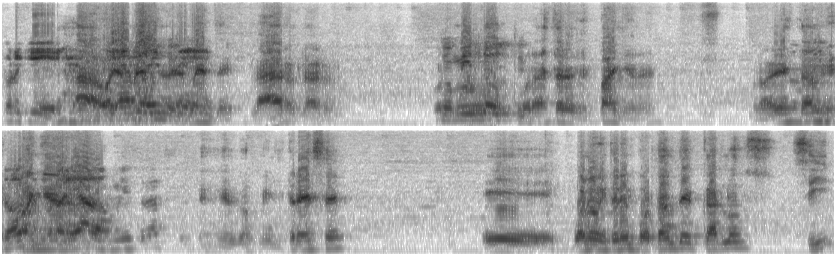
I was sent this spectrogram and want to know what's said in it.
Porque ah, obviamente, claro, claro. Por, por, estar en España, ¿no? Por haber estado en España 2013. desde el 2013. Eh, bueno, victoria importante, Carlos, sí,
